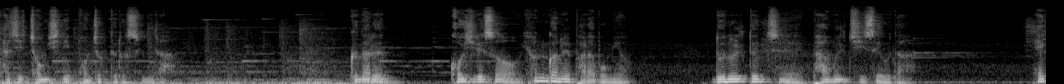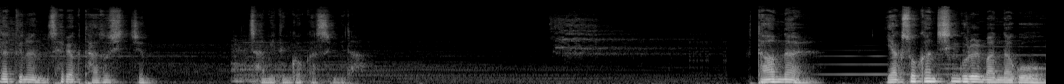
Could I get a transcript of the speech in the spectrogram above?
다시 정신이 번쩍 들었습니다. 그날은 거실에서 현관을 바라보며 눈을 뜬 채 밤을 쥐새우다 해가 뜨는 새벽 5시쯤 잠이 든 것 같습니다. 다음날 약속한 친구를 만나고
